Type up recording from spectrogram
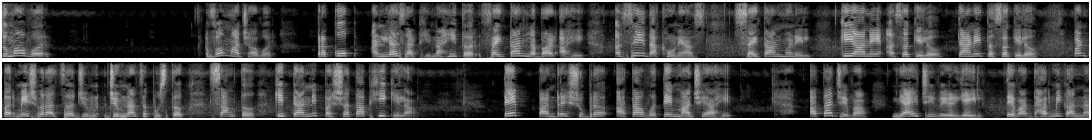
तुम्हावर व माझ्यावर प्रकोप आणल्यासाठी नाही तर सैतान लबाड आहे असे दाखवण्यास सैतान म्हणेल की याने असं केलं त्याने तसं केलं. पण परमेश्वराचं जीव जीवनाचं पुस्तक सांगतं की त्यांनी पश्चातापही केला. ते पांढरे शुभ्र आता व ते माझे आहेत. आता जेव्हा न्यायची वेळ येईल तेव्हा धार्मिकांना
